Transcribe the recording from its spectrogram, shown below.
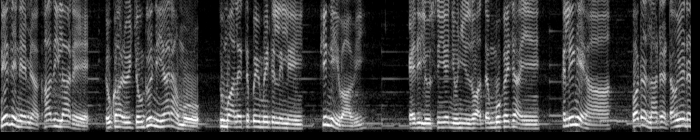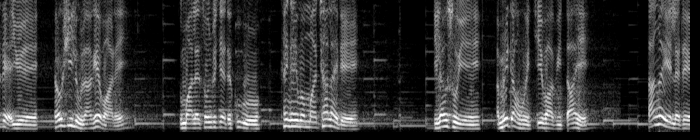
နေ့စဉ်နဲ့မျှခါးသီးလာတဲ့ဒုက္ခတွေကြုံတွေ့နေရတာမို့သူမှလည်းတပိမ့်ပိမ့်တလင်းလင်းဖြစ်နေပါပြီ။အဲဒီလိုဆင်းရဲညှို့ညင်စွာအသက်မွေးခဲ့ကြရင်ကလေးငယ်ဟာပေါ်တက်လာတဲ့တောင်းရတတ်တဲ့အရွယ်ရောက်ရှိလိုလာခဲ့ပါတယ်။သူမှလည်းဆုံးဖြတ်ချက်တစ်ခုကိုခိုင်ခိုင်မာမာချလိုက်တယ်။ဒီလောက်ဆိုရင်အမိတော်ဝင်ကြေးပါပြီတားရဲ့။ တားငယ်ရဲ့လက်ထဲ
